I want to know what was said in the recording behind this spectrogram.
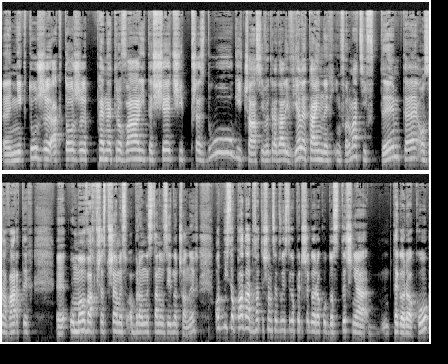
E, niektórzy aktorzy penetrowali te sieci przez długi czas i wykradali wiele tajnych informacji, w tym te o zawartych umowach przez przemysł obronny Stanów Zjednoczonych. Od listopada 2021 roku do stycznia tego roku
